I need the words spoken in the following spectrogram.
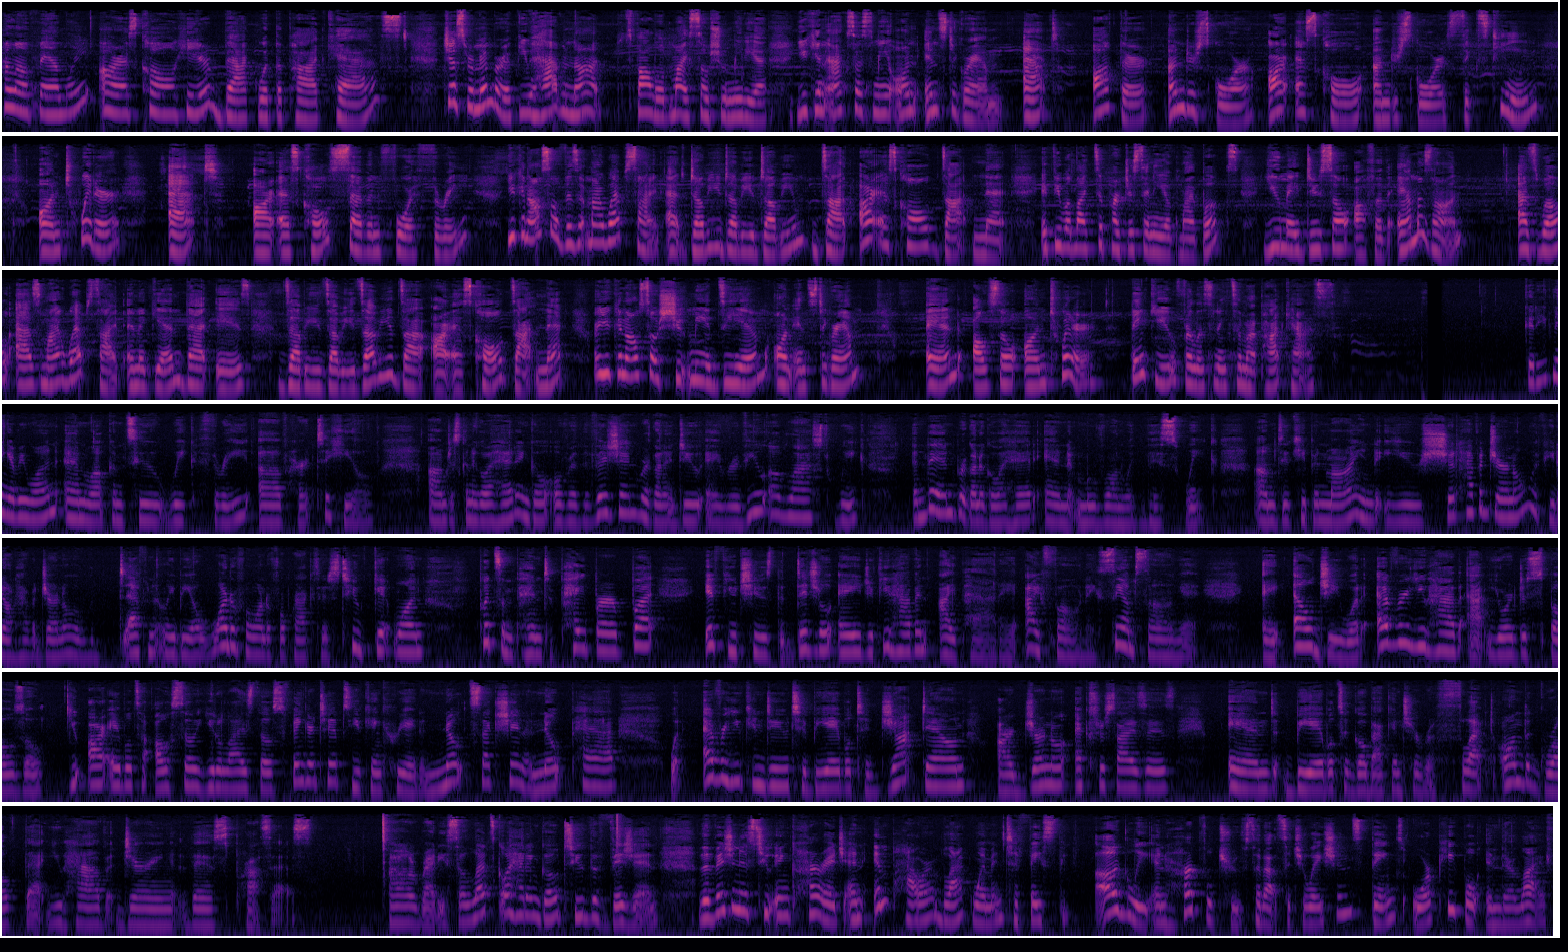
Hello, family. RS Cole here, back with the podcast. Just remember if you have not followed my social media, you can access me on Instagram at author underscore RS Cole underscore 16, on Twitter at RS Cole 743 you can also visit my website at www.rscole.net. If you would like to purchase any of my books, you may do so off of Amazon as well as my website. And again, that is www.rscole.net. Or you can also shoot me a DM on Instagram and also on Twitter. Thank you for listening to my podcast. Good evening, everyone, and welcome to week three of Hurt to Heal. I'm just going to go ahead and go over the vision. We're going to do a review of last week, and then we're going to go ahead and move on with this week. Um, do keep in mind you should have a journal. If you don't have a journal, it would definitely be a wonderful, wonderful practice to get one. Put some pen to paper, but if you choose the digital age, if you have an iPad, a iPhone, a Samsung, a a LG, whatever you have at your disposal, you are able to also utilize those fingertips. You can create a note section, a notepad, whatever you can do to be able to jot down our journal exercises and be able to go back and to reflect on the growth that you have during this process. Alrighty, so let's go ahead and go to the vision. The vision is to encourage and empower Black women to face the ugly and hurtful truths about situations, things, or people in their life.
